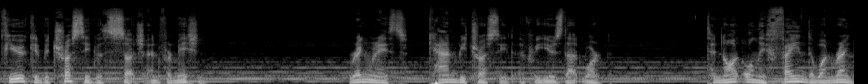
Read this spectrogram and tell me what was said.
Few could be trusted with such information. Ringwraiths can be trusted if we use that word. To not only find the One Ring,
